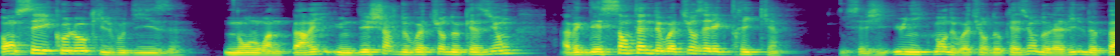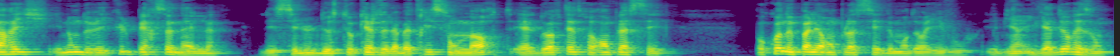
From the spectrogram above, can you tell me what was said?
Pensez écolo qu'ils vous disent. Non loin de Paris, une décharge de voitures d'occasion avec des centaines de voitures électriques. Il s'agit uniquement de voitures d'occasion de la ville de Paris et non de véhicules personnels. Les cellules de stockage de la batterie sont mortes et elles doivent être remplacées. Pourquoi ne pas les remplacer demanderiez-vous? Eh bien, il y a deux raisons.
